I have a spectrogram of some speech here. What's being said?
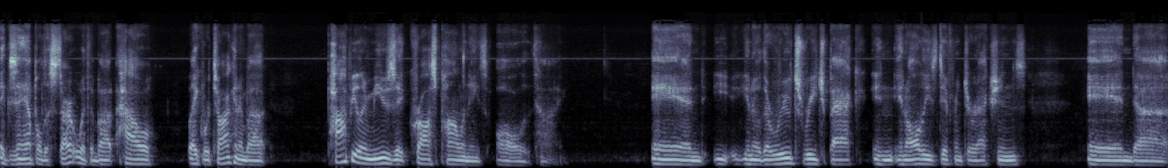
example to start with about how, like we're talking about, popular music cross pollinates all the time, and you know the roots reach back in in all these different directions. And uh,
